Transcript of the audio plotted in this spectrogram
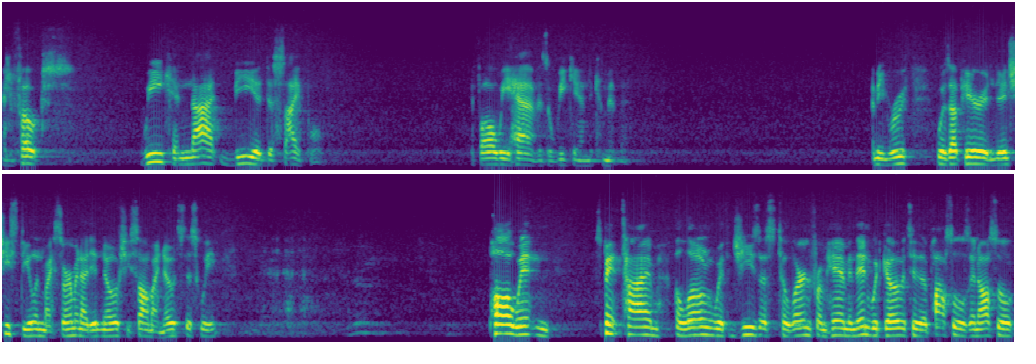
And, folks, we cannot be a disciple if all we have is a weekend commitment. I mean, Ruth was up here and, and she's stealing my sermon. I didn't know if she saw my notes this week. Paul went and spent time alone with Jesus to learn from him, and then would go to the apostles and also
